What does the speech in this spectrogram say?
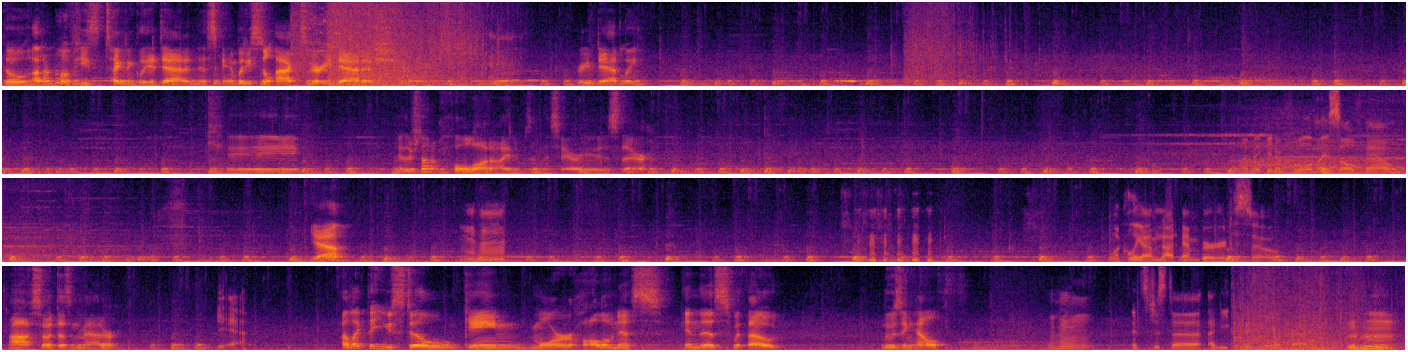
Though I don't know if he's technically a dad in this game, but he still acts very daddish, very dadly. There's not a whole lot of items in this area, is there? I'm making a fool of myself now. Yeah? Mm-hmm. Luckily, I'm not embered, so Ah, so it doesn't matter. yeah. I like that you still gain more hollowness in this without losing health. Mm-hmm. It's just a, a neat visual effect. Mm-hmm.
